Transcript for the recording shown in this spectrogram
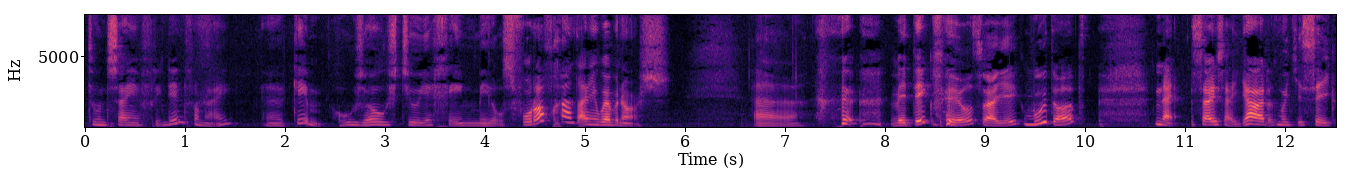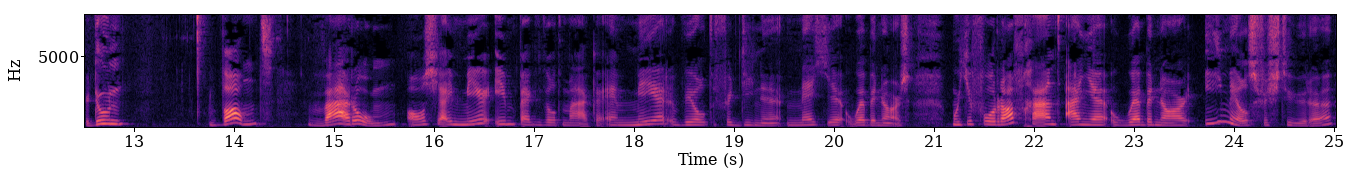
toen zei een vriendin van mij: Kim, hoezo stuur je geen mails voorafgaand aan je webinars? weet ik veel, zei ik. Moet dat? Nee, zij zei: Ja, dat moet je zeker doen. Want waarom, als jij meer impact wilt maken en meer wilt verdienen met je webinars, moet je voorafgaand aan je webinar e-mails versturen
